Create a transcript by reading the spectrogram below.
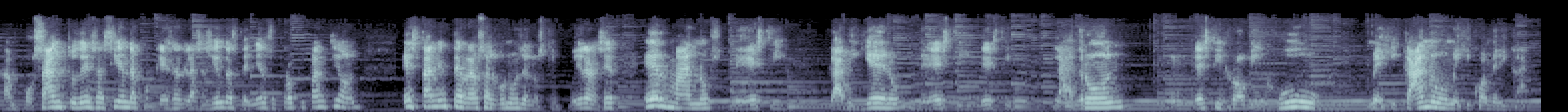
camposanto de esa hacienda, porque esas, las haciendas tenían su propio panteón, están enterrados algunos de los que pudieran ser hermanos de este gavillero, de este, de este ladrón, de este Robin Hood mexicano o mexicoamericano.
